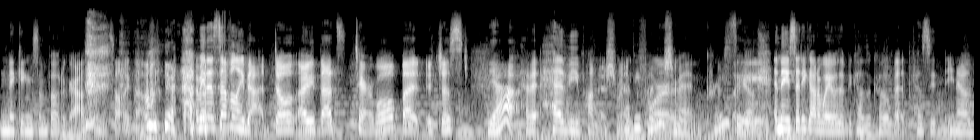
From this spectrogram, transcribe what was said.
nicking some photographs and selling them. yeah. I mean, that's definitely bad. Don't. I mean, that's terrible. But it just Yeah. have it heavy punishment. Heavy for- punishment. so Crazy. And they said he got away with it because of COVID. Because you know,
